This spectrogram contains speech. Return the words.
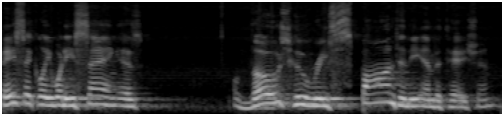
basically, what he's saying is those who respond to the invitation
